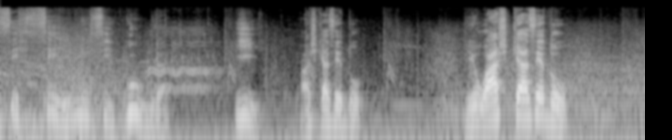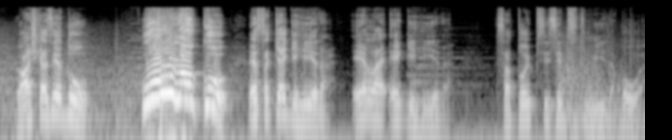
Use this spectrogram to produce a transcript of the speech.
Você me segura. Ih, acho que azedou. Eu acho que azedou. Eu acho que azedou. Uh, louco! Essa aqui é guerreira. Ela é guerreira. Essa torre precisa ser destruída. Boa.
